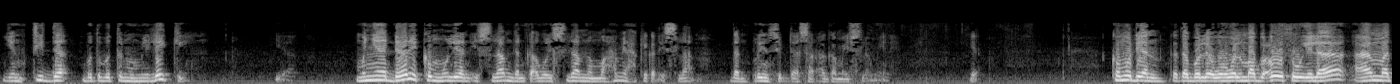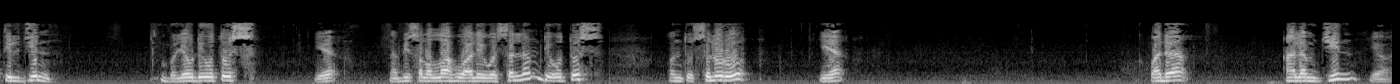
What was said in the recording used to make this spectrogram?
yang tidak betul-betul memiliki ya menyadari kemuliaan Islam dan keagungan Islam dan memahami hakikat Islam dan prinsip dasar agama Islam ini. Ya. Kemudian kata beliau wal mab'utsu ila ammatil jin. Beliau diutus ya Nabi sallallahu alaihi wasallam diutus untuk seluruh ya pada alam jin ya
